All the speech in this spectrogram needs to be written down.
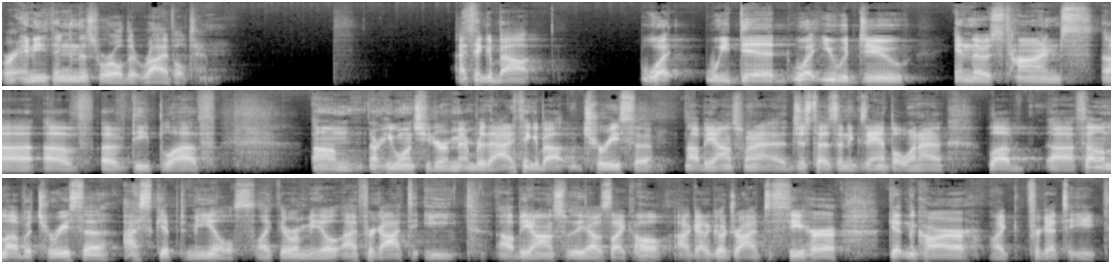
or anything in this world that rivaled him. I think about what we did, what you would do in those times uh, of, of deep love. Um, or he wants you to remember that. I think about Teresa. I'll be honest. When I, just as an example, when I loved, uh, fell in love with Teresa, I skipped meals. Like there were meals I forgot to eat. I'll be honest with you. I was like, oh, I got to go drive to see her. Get in the car, like forget to eat.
